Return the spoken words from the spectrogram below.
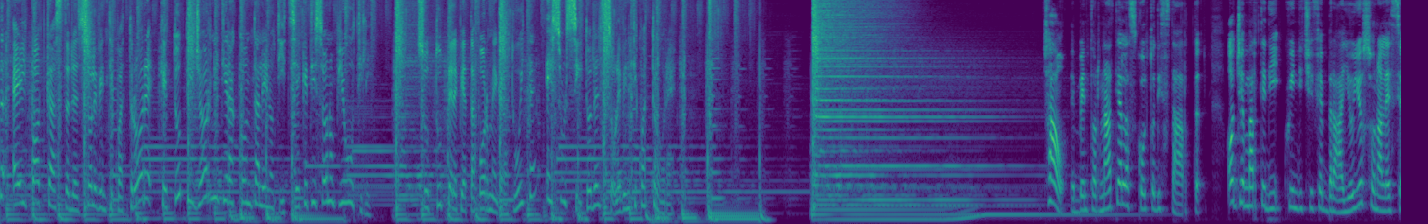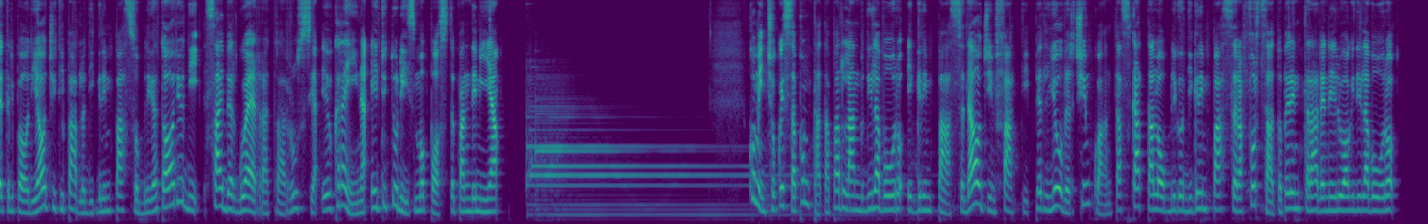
È il podcast del Sole 24 Ore che tutti i giorni ti racconta le notizie che ti sono più utili. Su tutte le piattaforme gratuite e sul sito del Sole 24 Ore. Ciao e bentornati all'ascolto di Start. Oggi è martedì 15 febbraio, io sono Alessia Tripodi e oggi ti parlo di Green Pass obbligatorio, di cyberguerra tra Russia e Ucraina e di turismo post pandemia. Comincio questa puntata parlando di lavoro e Green Pass. Da oggi infatti per gli over 50 scatta l'obbligo di Green Pass rafforzato per entrare nei luoghi di lavoro.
